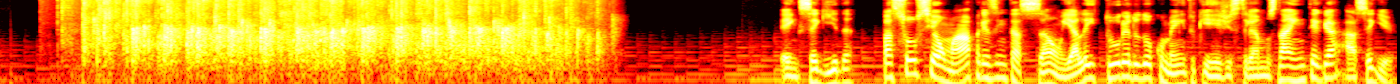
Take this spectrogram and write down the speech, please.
Em seguida, passou-se a uma apresentação e a leitura do documento que registramos na íntegra a seguir.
